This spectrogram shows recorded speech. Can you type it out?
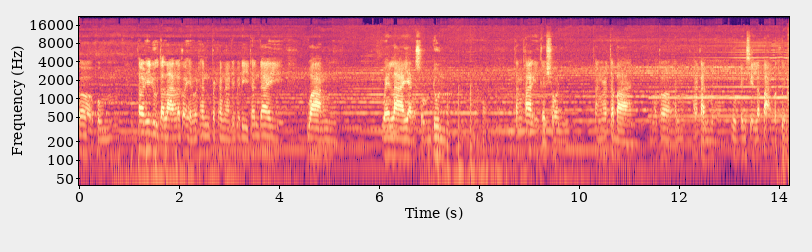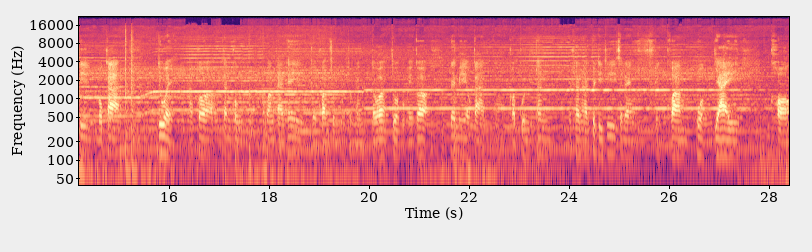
ก็ผมเท่าที่ดูตารางแล้วก็เห็นว่าท่านประธานาธิบดีท่านได้วางเวลาอย่างสมดุลนะครับทั้งภาคเอกชน ทั้งรัฐบาล แล้วก็ทั้งภาคการเมืองรวมถึงศิลปะเมื่อคืนที่โบก้าด้วยครับก็ท่านคงวางแผนให้เกิดความสมดุลตรงนั้น แต่ว่าตัวผมเองก็ได้มีโอกาสขอบคุณท่านประธานาธิบดีที่แสดงถึงความห่วงใยของ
